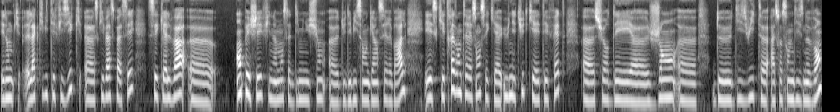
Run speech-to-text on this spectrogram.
Et donc l'activité physique, ce qui va se passer, c'est qu'elle va empêcher finalement cette diminution euh, du débit sanguin cérébral. Et ce qui est très intéressant, c'est qu'il y a une étude qui a été faite euh, sur des euh, gens de 18 à 79 ans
